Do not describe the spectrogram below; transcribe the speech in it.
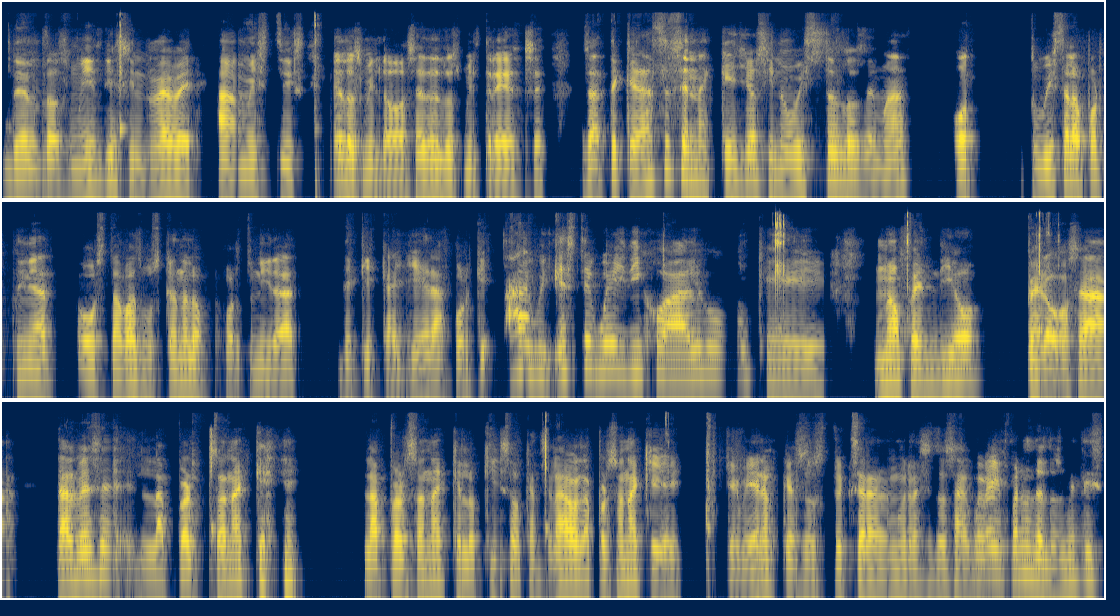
del 2019 a mis tweets del 2012, del 2013. O sea, te quedaste en aquellos y no viste los demás, o tuviste la oportunidad, o estabas buscando la oportunidad de que cayera, porque, ay, güey, este güey dijo algo que me ofendió, pero, o sea, tal vez eh, la persona que, la persona que lo quiso cancelar o la persona que, que vieron que sus tweets eran muy racistas, o sea, güey, fueron del 2010,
